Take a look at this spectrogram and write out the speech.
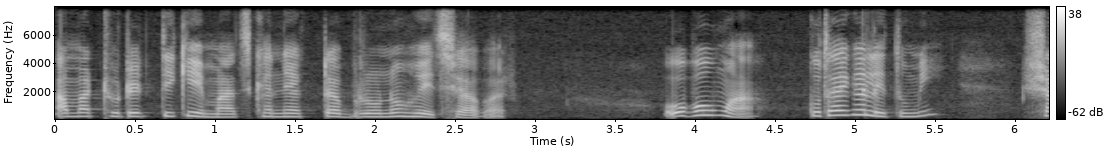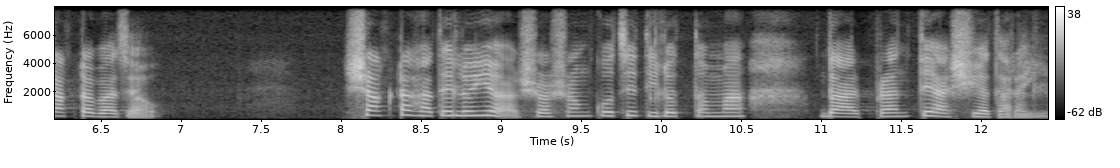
আমার ঠোঁটের দিকে মাঝখানে একটা ব্রণ হয়েছে আবার। ও বৌমা, কোথায় গেলে তুমি? শাকটা বাজাও। শাকটা হাতে লইয়া শশাঙ্কোচে তিলোত্তমা দ্বার প্রান্তে আসিয়া দাঁড়াইল।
